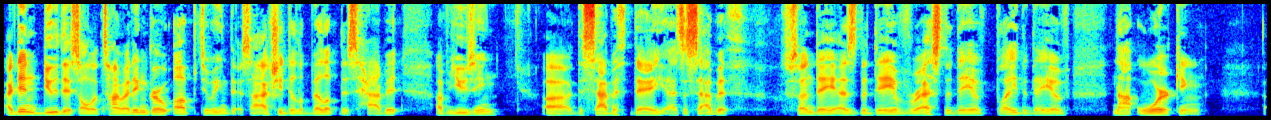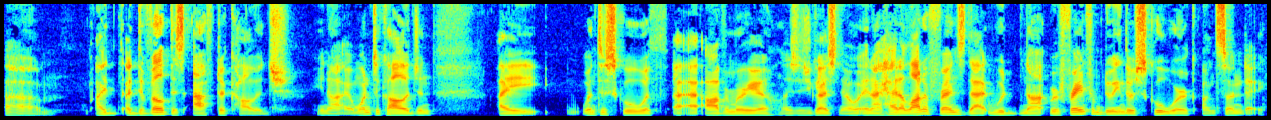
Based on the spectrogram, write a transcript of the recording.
I didn't do this all the time. I didn't grow up doing this. I actually developed this habit of using uh, the Sabbath day as a Sabbath, Sunday as the day of rest, the day of play, the day of not working. Um, I I developed this after college. You know, I went to college and I went to school with uh, Ave Maria, as you guys know, and I had a lot of friends that would not refrain from doing their schoolwork on Sunday,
